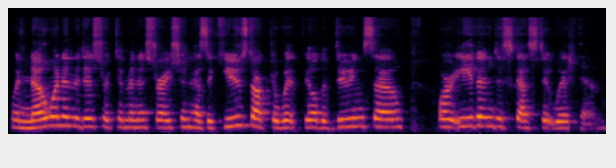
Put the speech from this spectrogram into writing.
when no one in the district administration has accused Dr. Whitfield of doing so or even discussed it with him.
